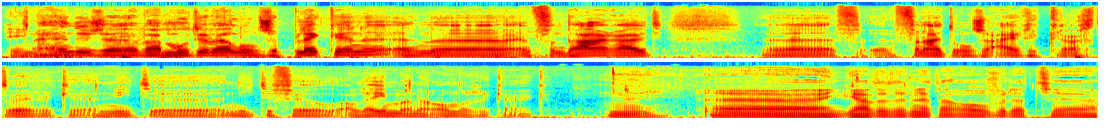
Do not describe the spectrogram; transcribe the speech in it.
En dus wij moeten wel onze plek kennen. En, en van daaruit, vanuit onze eigen kracht werken. En niet, niet te veel alleen maar naar anderen kijken. Nee. Uh, je had het er net al over dat uh,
